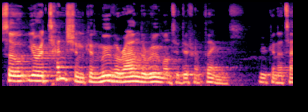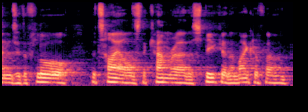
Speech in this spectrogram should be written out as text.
so your attention can move around the room onto different things. You can attend to the floor, the tiles, the camera, the speaker, the microphone,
